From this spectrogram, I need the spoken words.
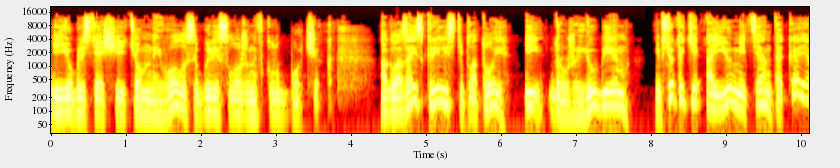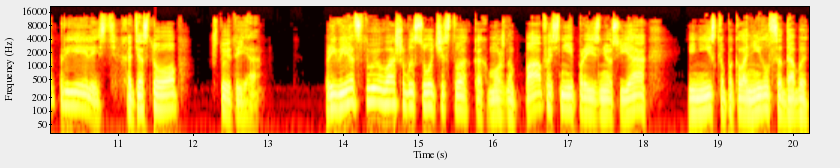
Ее блестящие темные волосы были сложены в клубочек, а глаза искрились теплотой и дружелюбием. И все-таки Аюми Тян такая прелесть. Хотя стоп, что это я? «Приветствую, ваше высочество», — как можно пафоснее произнес я и низко поклонился, дабы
